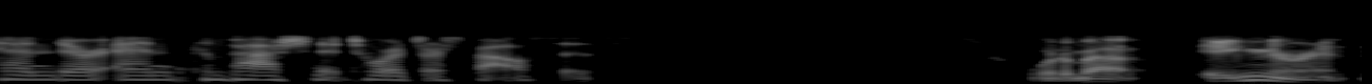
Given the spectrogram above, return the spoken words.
tender and compassionate towards our spouses. What about ignorance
